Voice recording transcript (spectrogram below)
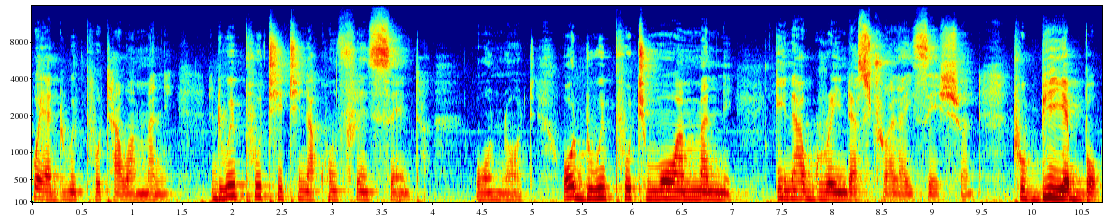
where do we put our money? Do we put it in a conference center or not? Or do we put more money in agro-industrialization to be able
